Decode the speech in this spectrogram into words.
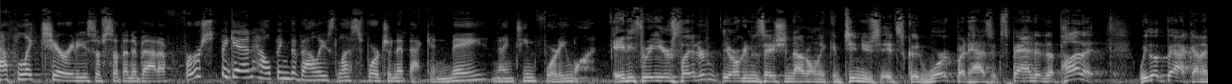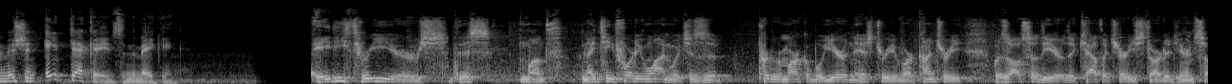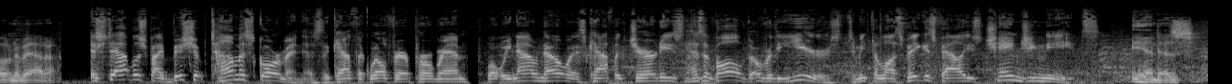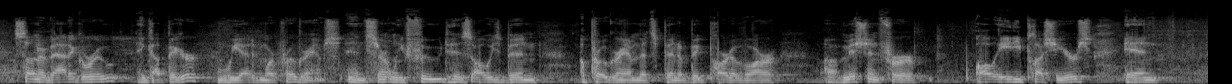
Catholic Charities of Southern Nevada first began helping the Valley's less fortunate back in May 1941. 83 years later, the organization not only continues its good work, but has expanded upon it. We look back on a mission eight decades in the making. 83 years this month. 1941, which is a pretty remarkable year in the history of our country, was also the year that Catholic Charities started here in Southern Nevada. Established by Bishop Thomas Gorman as the Catholic Welfare Program, what we now know as Catholic Charities has evolved over the years to meet the Las Vegas Valley's changing needs. And as Southern Nevada grew and got bigger, we added more programs. And certainly food has always been a program that's been a big part of our uh, mission for all 80 plus years. And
